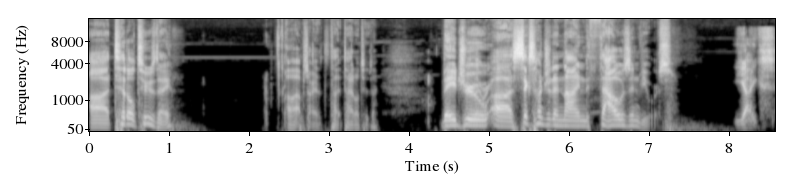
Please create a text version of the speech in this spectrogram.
uh, Tittle Tuesday. Oh, I'm sorry, it's t- Title Tuesday. They drew uh, 609,000 viewers. Yikes.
